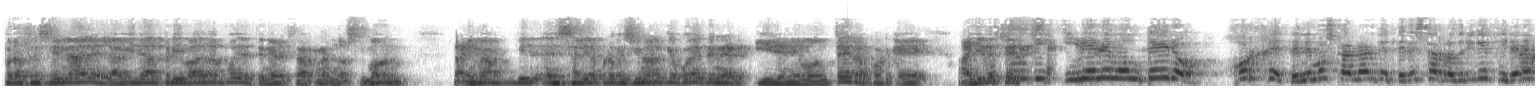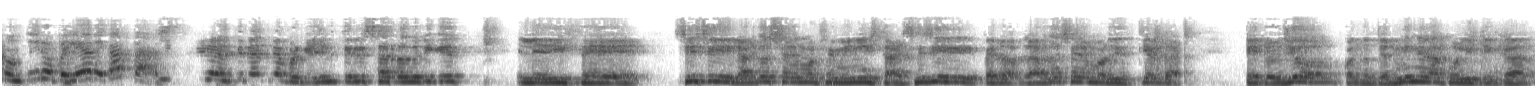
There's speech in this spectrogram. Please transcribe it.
profesional en la vida privada puede tener Fernando Simón la misma eh, salida profesional que puede tener Irene Montero, porque ayer... Teresa... Irene Montero, Jorge, tenemos que hablar de Teresa Rodríguez y Irene Montero, pelea de gatas. Espera, espera, espera, porque ayer Teresa Rodríguez le dice, sí, sí, las dos seremos feministas, sí, sí, pero las dos seremos de izquierdas, pero yo, cuando termine la política,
